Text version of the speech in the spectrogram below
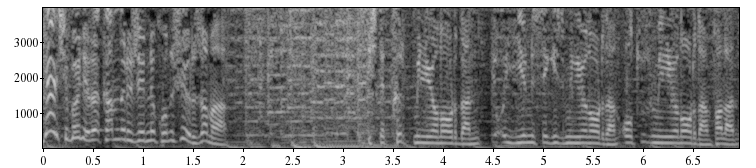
Gerçi böyle rakamlar üzerine konuşuyoruz ama işte 40 milyon oradan, 28 milyon oradan, 30 milyon oradan falan.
